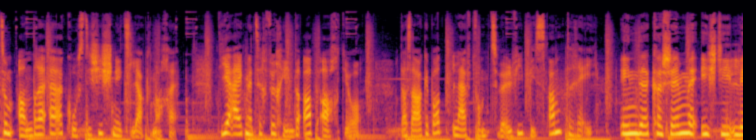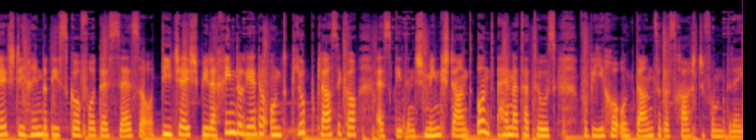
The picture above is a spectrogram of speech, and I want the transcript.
zum anderen eine akustische Schnitzeljagd machen. Die eignet sich für Kinder ab 8 Jahren. Das Angebot läuft vom 12 bis am 3. In der Kaschemme ist die letzte Kinderdisco der Saison. DJs spielen Kinderlieder und Clubklassiker. Es gibt einen Schminkstand und Henna-Tattoos. Vorbeikommen und tanzen, das kannst du vom 3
